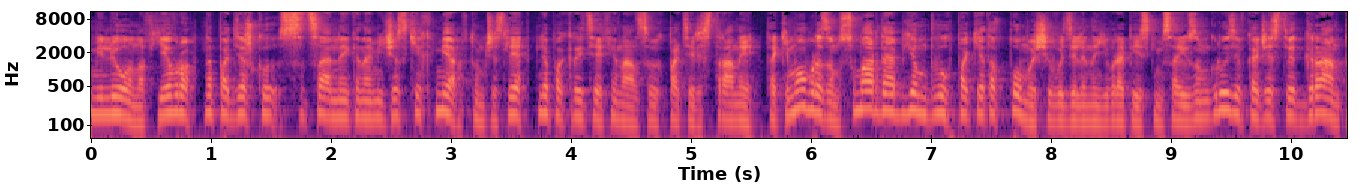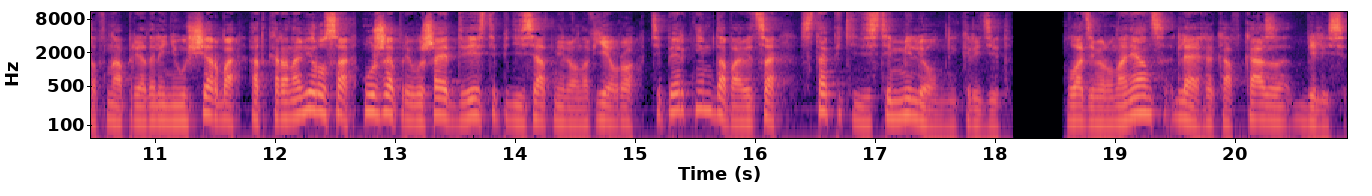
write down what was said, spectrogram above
миллионов евро на поддержку социально-экономических мер, в том числе для покрытия финансовых потерь страны. Таким образом, суммарный объем двух пакетов помощи, выделенный Европейским Союзом Грузии в качестве грантов на преодоление ущерба от коронавируса уже превышает 250 миллионов евро. Теперь к ним добавится 150-миллионный кредит. Владимир Унанянц для Эхо Кавказа, Тбилиси.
